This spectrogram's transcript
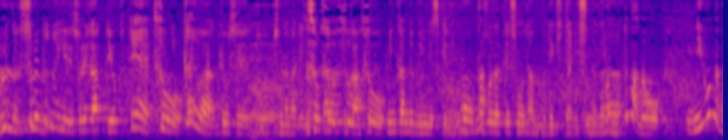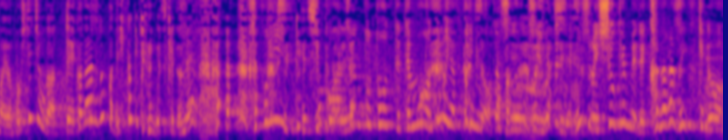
だから全ての家でそれがあってよくてそう。1回は行政とつながりながらとか民間でもいいんですけども子育て相談もできたりしながら。ともあの日本の場合は母子手帳があって必ずどっかで引っ掛けてるんですけどね、そこにそこはちゃんと通っててもでもやっぱり難しいおそう。家難し私むしろ一生懸命で必ず行くけど、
